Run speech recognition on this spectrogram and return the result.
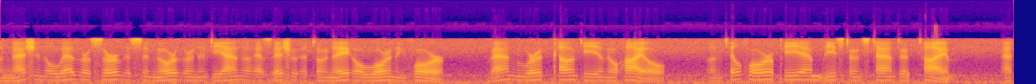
The National Weather Service in northern Indiana has issued a tornado warning for Van Wert County in Ohio until 4 p.m. Eastern Standard Time. At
